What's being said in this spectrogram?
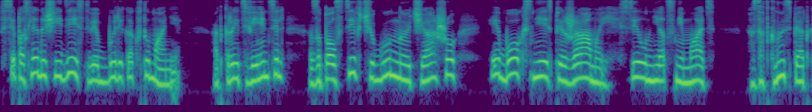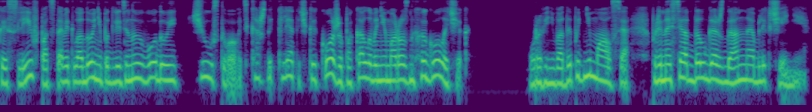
Все последующие действия были как в тумане — открыть вентиль, заползти в чугунную чашу, и бог с ней с пижамой, сил нет снимать. Заткнуть пяткой слив, подставить ладони под ледяную воду и чувствовать каждой клеточкой кожи покалывание морозных иголочек. Уровень воды поднимался, принося долгожданное облегчение.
